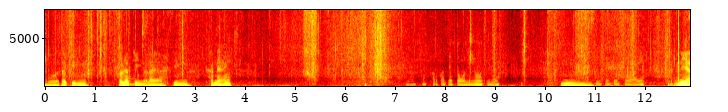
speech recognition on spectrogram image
โอ้ถ้ากิ่งเขาเรียกกิ่งอะไรอะกิ่งแขนงเขาก็จะโตเร็วทีนี้อืมมันก็จะสวยอันเนี้ย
